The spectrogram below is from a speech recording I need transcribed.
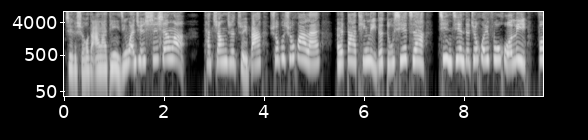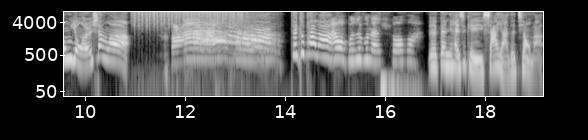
这个时候的阿拉丁已经完全失声了。他张着嘴巴说不出话来，而大厅里的毒蝎子啊，渐渐的就恢复活力，蜂拥而上了。啊！太可怕啦！啊，我不是不能说话，呃，但你还是可以沙哑的叫嘛。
